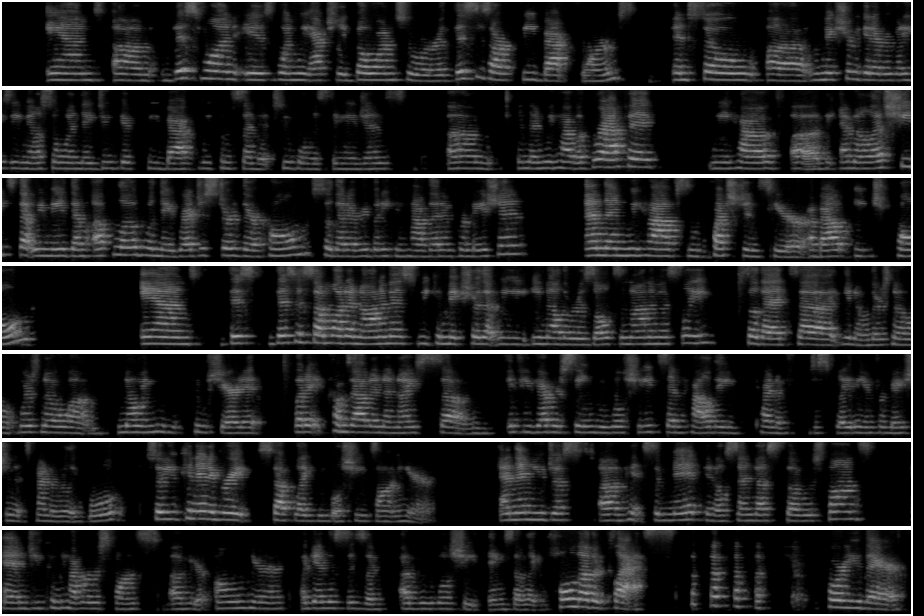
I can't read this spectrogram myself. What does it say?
And um, this one is when we actually go on tour. This is our feedback forms. And so uh, we make sure we get everybody's email. So when they do give feedback, we can send it to the listing agents. Um, and then we have a graphic. We have uh, the MLS sheets that we made them upload when they registered their home so that everybody can have that information. And then we have some questions here about each home. And this, this is somewhat anonymous. We can make sure that we email the results anonymously so that, uh, you know, there's no, there's no um, knowing who, who shared it but it comes out in a nice, um, if you've ever seen Google Sheets and how they kind of display the information, it's kind of really cool. So you can integrate stuff like Google Sheets on here. And then you just um, hit submit, it'll send us the response and you can have a response of your own here. Again, this is a, a Google Sheet thing, so like a whole nother class for you there.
